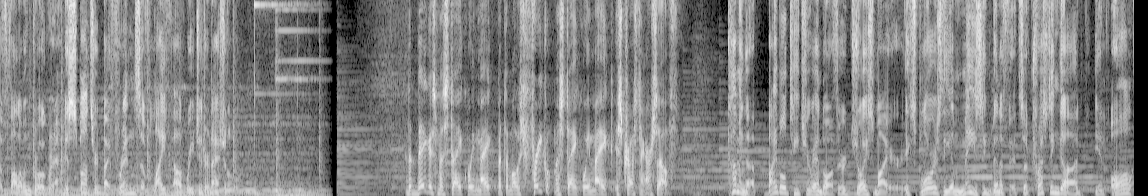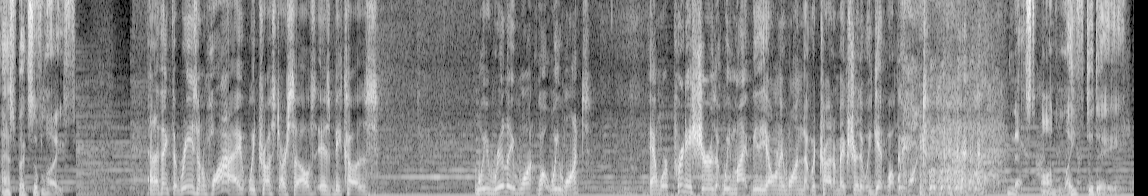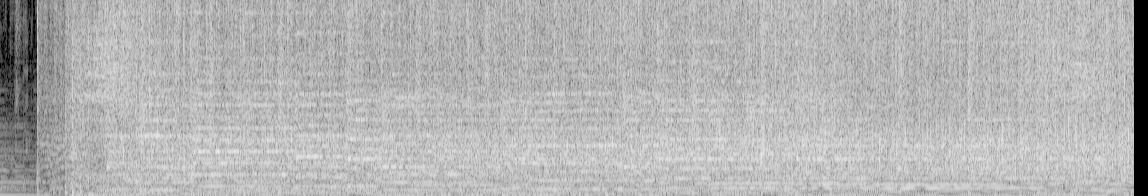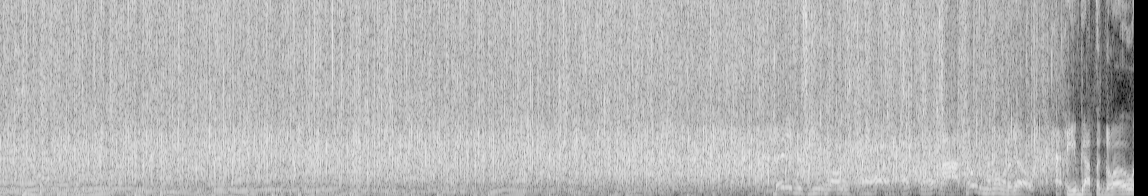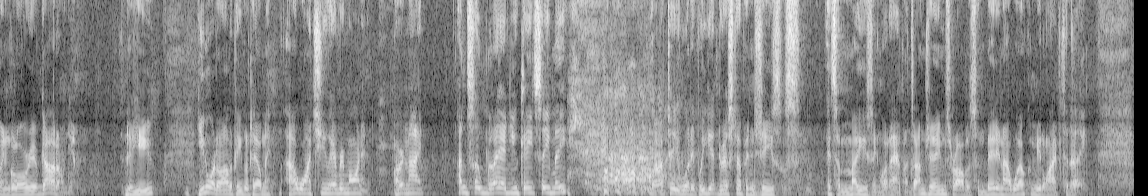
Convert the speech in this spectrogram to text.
The following program is sponsored by Friends of Life Outreach International. The biggest mistake we make, but the most frequent mistake we make, is trusting ourselves. Coming up, Bible teacher and author Joyce Meyer explores the amazing benefits of trusting God in all aspects of life. And I think the reason why we trust ourselves is because we really want what we want, and we're pretty sure that we might be the only one that would try to make sure that we get what we want. Next on Life Today. Told him a moment ago, uh, you've got the glow and glory of God on you. Do you? You know what a lot of people tell me? I watch you every morning or at night. I'm so glad you can't see me. well, I'll tell you what, if we get dressed up in Jesus, it's amazing what happens. I'm James Robison. Betty and I welcome you to life today.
